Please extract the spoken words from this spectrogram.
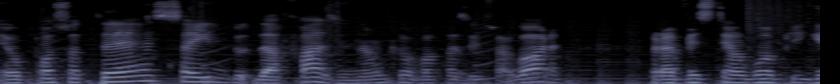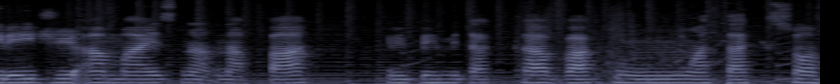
eu posso até sair do, da fase, não que eu vá fazer isso agora, pra ver se tem algum upgrade a mais na, na pá que me permita cavar com um ataque só.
